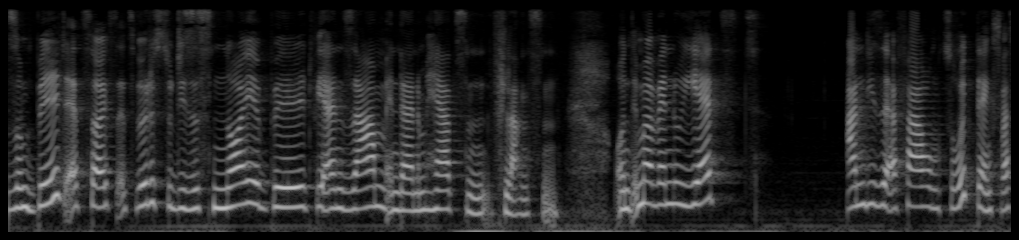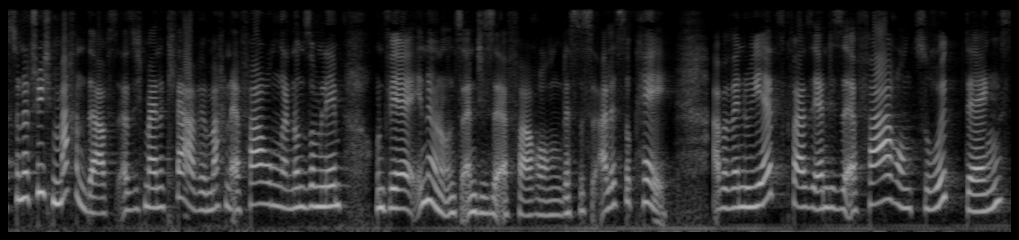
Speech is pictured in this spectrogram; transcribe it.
so ein Bild erzeugst, als würdest du dieses neue Bild wie ein Samen in deinem Herzen pflanzen. Und immer wenn du jetzt an diese Erfahrung zurückdenkst, was du natürlich machen darfst. Also ich meine, klar, wir machen Erfahrungen an unserem Leben und wir erinnern uns an diese Erfahrungen. Das ist alles okay. Aber wenn du jetzt quasi an diese Erfahrung zurückdenkst,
